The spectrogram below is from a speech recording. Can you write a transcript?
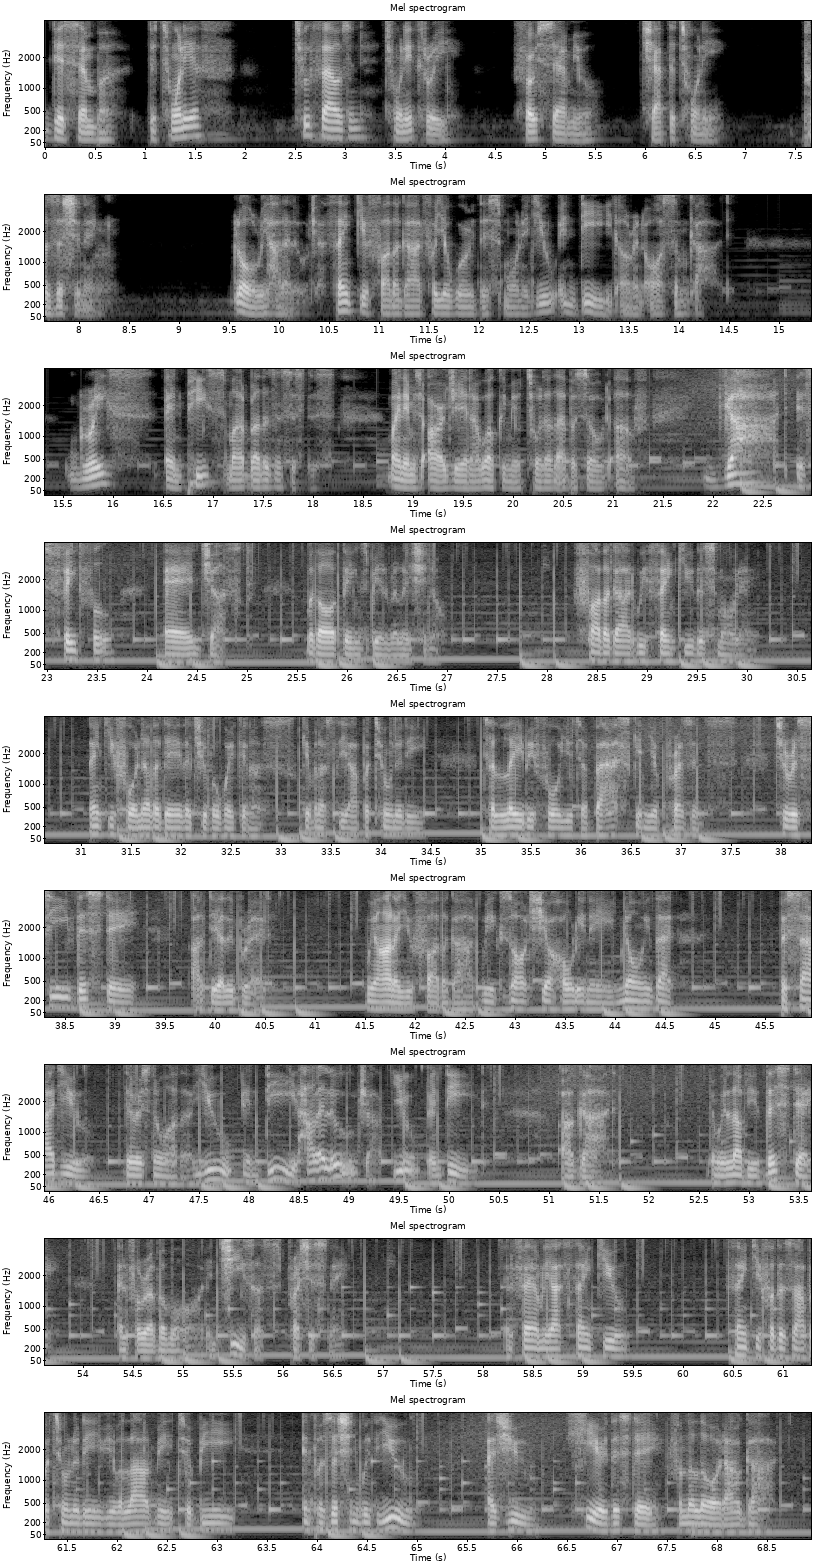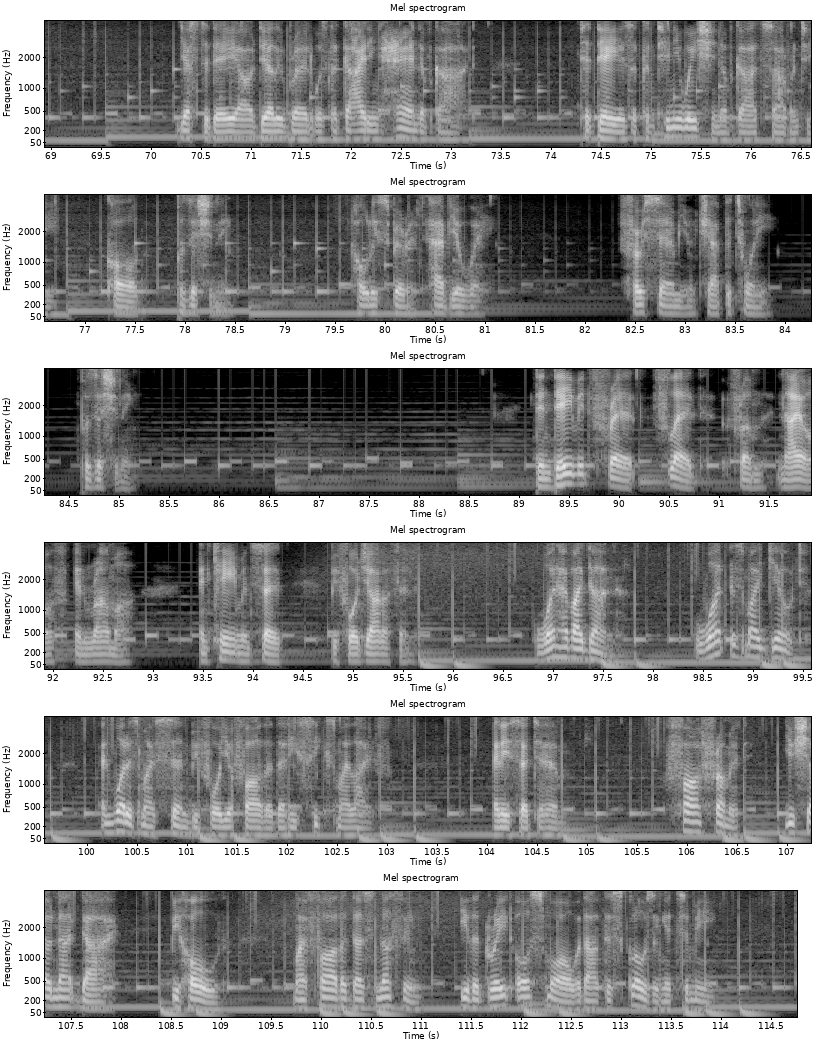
December the 20th, 2023, 1 Samuel chapter 20, positioning. Glory, hallelujah. Thank you, Father God, for your word this morning. You indeed are an awesome God. Grace and peace, my brothers and sisters. My name is RJ, and I welcome you to another episode of God is Faithful and Just, with all things being relational. Father God, we thank you this morning. Thank you for another day that you've awakened us, given us the opportunity to lay before you, to bask in your presence, to receive this day our daily bread. We honor you, Father God. We exalt your holy name, knowing that beside you there is no other. You indeed, hallelujah, you indeed are God. And we love you this day and forevermore. In Jesus' precious name. And family, I thank you. Thank you for this opportunity you allowed me to be in position with you as you hear this day from the Lord our God. Yesterday, our daily bread was the guiding hand of God. Today is a continuation of God's sovereignty called positioning. Holy Spirit, have your way. 1 Samuel chapter 20, positioning. Then David fled, from Naioth in Ramah and came and said before Jonathan, What have I done? What is my guilt? And what is my sin before your father that he seeks my life? And he said to him, Far from it, you shall not die. Behold, my father does nothing, either great or small, without disclosing it to me.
